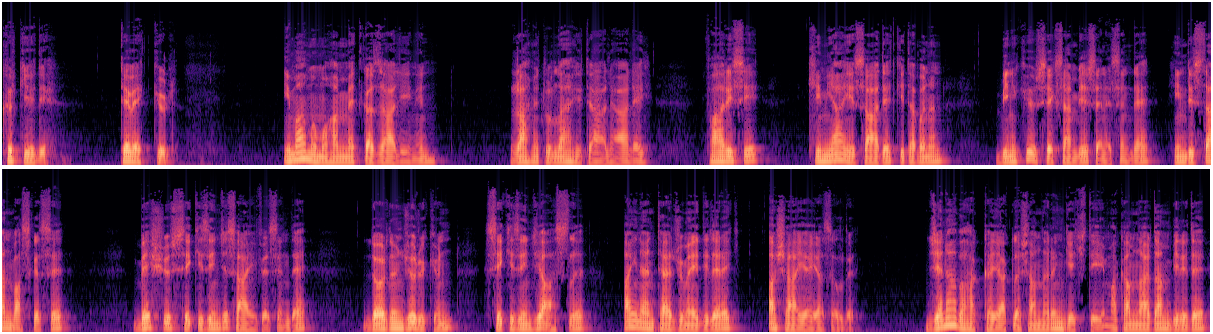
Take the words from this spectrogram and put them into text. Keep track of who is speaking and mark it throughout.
Speaker 1: 47 Tevekkül İmamı Muhammed Gazali'nin rahmetullahi teala aleyh Farisi Kimya-i Saadet kitabının 1281 senesinde Hindistan baskısı 508. sayfasında dördüncü rükün 8. aslı aynen tercüme edilerek aşağıya yazıldı. Cenab-ı Hakk'a yaklaşanların geçtiği makamlardan biri de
